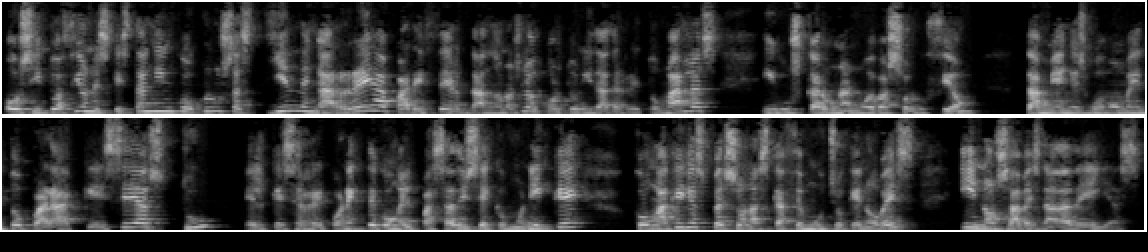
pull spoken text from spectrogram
o situaciones que están inconclusas tienden a reaparecer dándonos la oportunidad de retomarlas y buscar una nueva solución. También es buen momento para que seas tú el que se reconecte con el pasado y se comunique con aquellas personas que hace mucho que no ves y no sabes nada de ellas.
